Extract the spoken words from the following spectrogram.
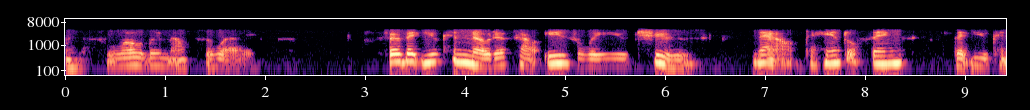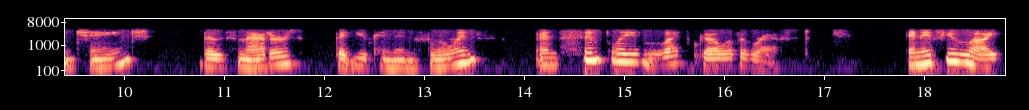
and slowly melts away, so that you can notice how easily you choose now to handle things that you can change, those matters that you can influence, and simply let go of the rest. And if you like,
